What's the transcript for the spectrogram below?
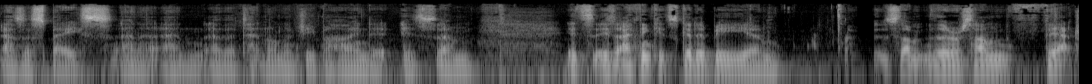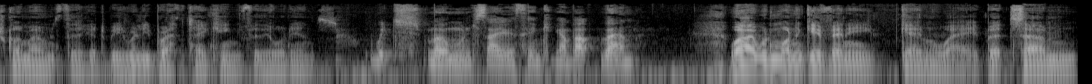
as a space and, and uh, the technology behind it is. Um, it's, it's, I think it's going to be um, some. There are some theatrical moments that are going to be really breathtaking for the audience. Which moments are you thinking about then? Well, I wouldn't want to give any game away, but um,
